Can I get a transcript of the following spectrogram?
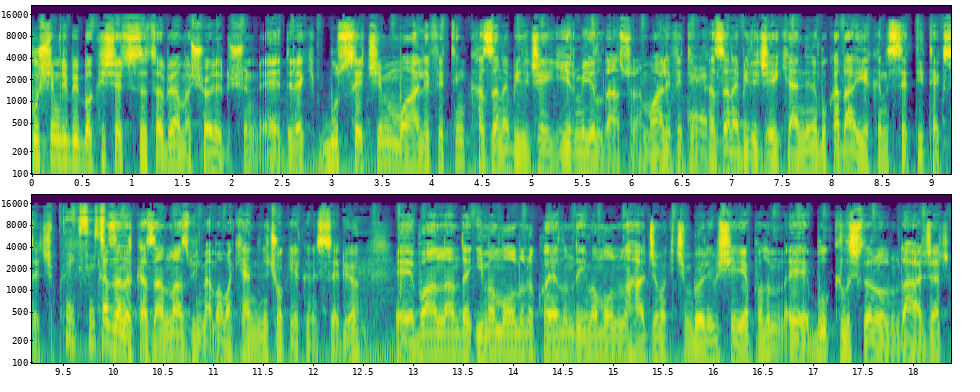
Bu şimdi bir bakış açısı tabii ama şöyle düşün e, Dilek. Bu seçim muhalefetin kazanabileceği 20 yıldan sonra muhalefetin Evet. kazanabileceği kendini bu kadar yakın hissettiği tek seçim. Tek seçim. Kazanır kazanmaz bilmem ama kendini çok yakın hissediyor. E, bu anlamda İmamoğlu'nu koyalım da İmamoğlu'nu harcamak için böyle bir şey yapalım. E, bu Kılıçdaroğlu'nu da harcar.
